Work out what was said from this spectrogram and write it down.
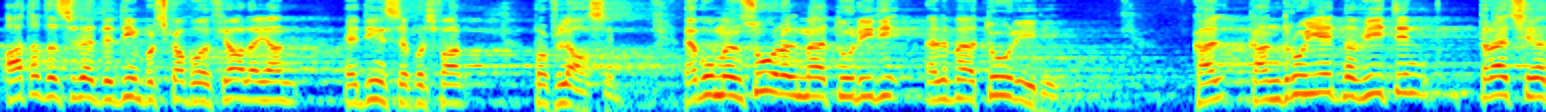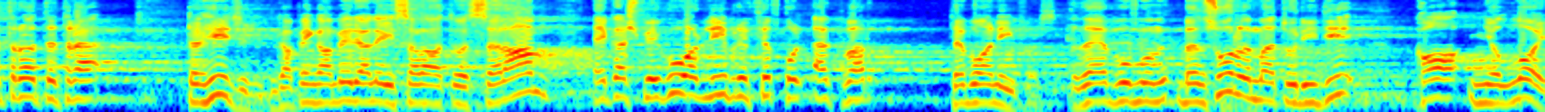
ata të cilët e dinë për çka bëhet fjala janë e dinë se për çfarë po flasim. Ebu Mansur al-Maturidi, al-Maturidi ka ka ndrru jetë në vitin 333 të Hixhrit, nga pejgamberi alayhi salatu vesselam, e ka shpjeguar librin Fiqhul Akbar të Ebu Hanifës. Dhe Ebu Mansur al-Maturidi ka një lloj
